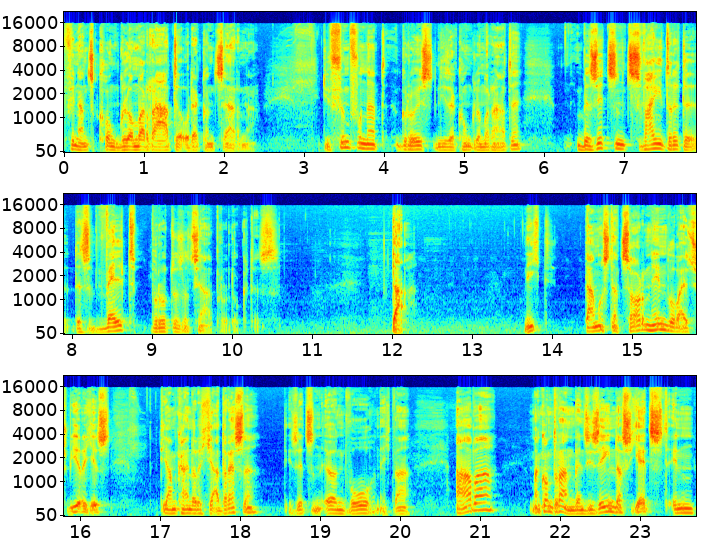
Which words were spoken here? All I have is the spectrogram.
Finanzkonglomerate oder Konzerne. Die 500 größten dieser Konglomerate besitzen zwei Drittel des Weltbruttosozialproduktes. Da. Nicht? Da muss der Zorn hin, wobei es schwierig ist. Die haben keine richtige Adresse. Die sitzen irgendwo, nicht wahr? Aber man kommt dran, wenn Sie sehen, dass jetzt in,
